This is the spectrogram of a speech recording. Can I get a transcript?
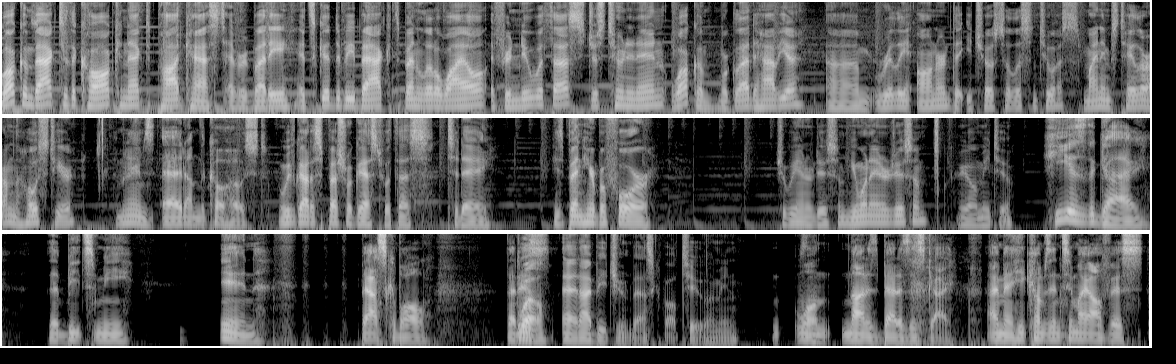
Welcome back to the Call Connect podcast, everybody. It's good to be back. It's been a little while. If you're new with us, just tuning in, welcome. We're glad to have you. Um, really honored that you chose to listen to us. My name's Taylor. I'm the host here. My name's Ed. I'm the co-host. We've got a special guest with us today. He's been here before. Should we introduce him? You want to introduce him? Or you want me to? He is the guy that beats me in basketball. That is well, Ed, I beat you in basketball too. I mean, well, not as bad as this guy. I mean, he comes into my office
